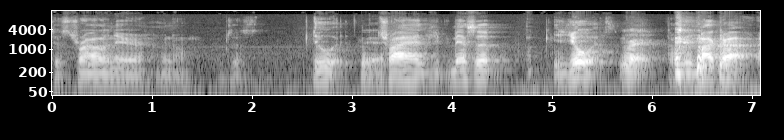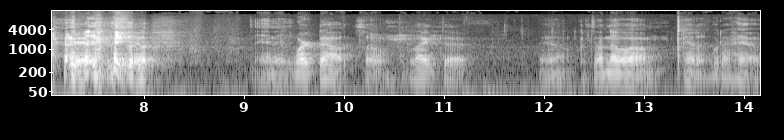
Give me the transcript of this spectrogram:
Just trial and error. You know, just do it. Yeah. Try it. Mess up, it's yours. Right. it's my car. So- and it worked out. So Like that. yeah, because I know um, I had a what I have,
